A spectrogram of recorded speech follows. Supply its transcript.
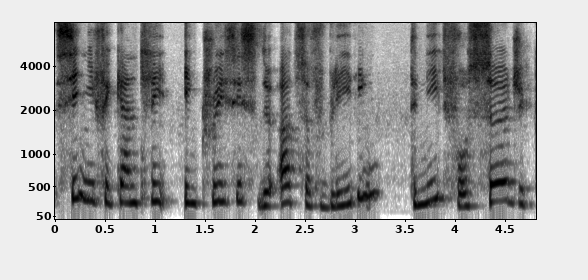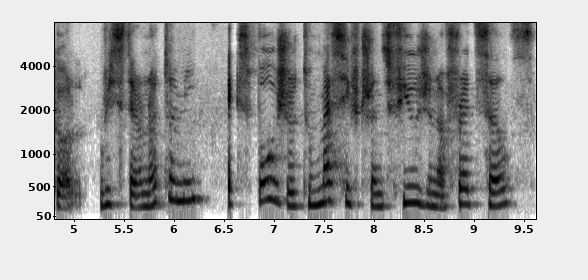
significantly increases the odds of bleeding, the need for surgical resternotomy, exposure to massive transfusion of red cells,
